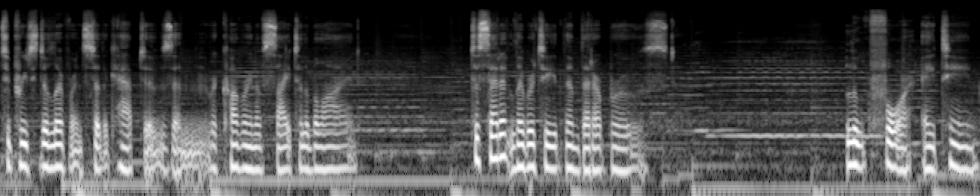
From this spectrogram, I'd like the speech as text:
to preach deliverance to the captives and recovering of sight to the blind, to set at liberty them that are bruised. Luke 4 18.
